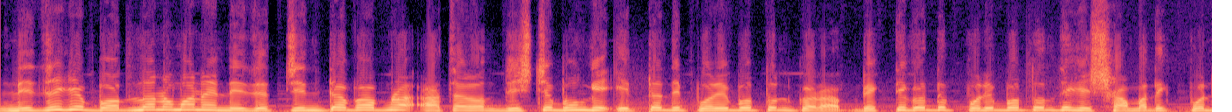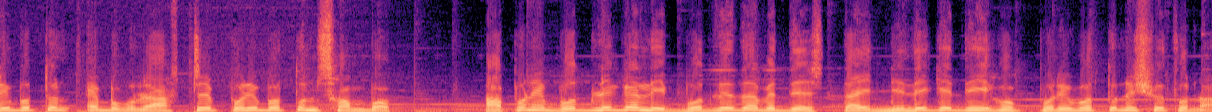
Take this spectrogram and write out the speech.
নিজেকে বদলানো মানে নিজের চিন্তা ভাবনা আচরণ, দৃষ্টিভঙ্গি ইত্যাদি পরিবর্তন করা, ব্যক্তিগত পরিবর্তন থেকে সামাজিক পরিবর্তন এবং রাষ্ট্রের পরিবর্তন সম্ভব। আপনি বদলে গেলেই বদলে যাবে দেশ, তাই নিজেকে দিয়ে হোক পরিবর্তনের সূচনা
